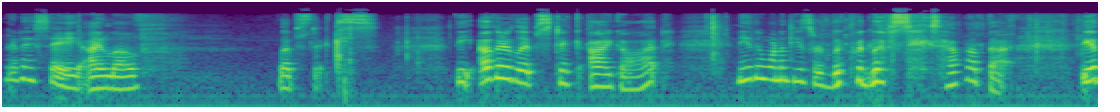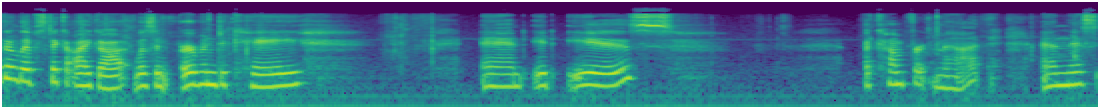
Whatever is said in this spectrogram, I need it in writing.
what did I say? I love lipsticks. The other lipstick I got, neither one of these are liquid lipsticks. How about that? The other lipstick I got was an Urban Decay and it is a comfort matte and this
